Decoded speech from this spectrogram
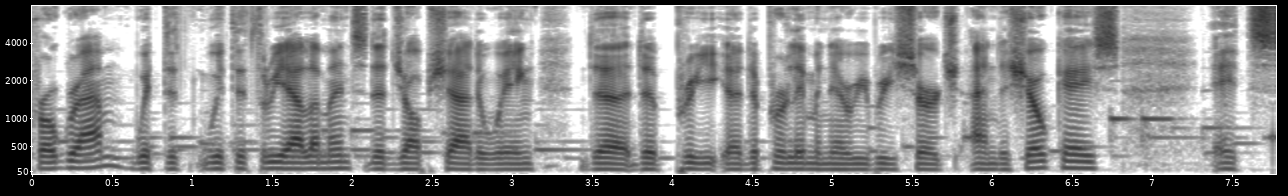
program with the with the three elements: the job shadowing, the the pre uh, the preliminary research, and the showcase. It's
